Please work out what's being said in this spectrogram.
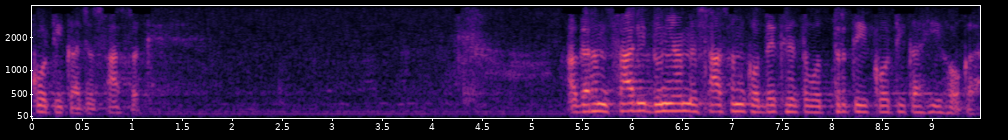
कोटि का जो शासक है। अगर हम सारी दुनिया में शासन को देखें तो वो तृतीय कोटि का ही होगा,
